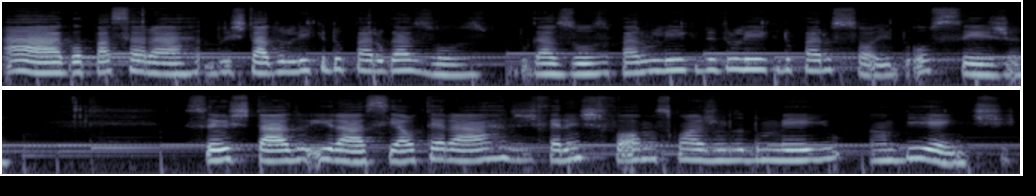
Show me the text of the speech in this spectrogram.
a água passará do estado líquido para o gasoso, do gasoso para o líquido e do líquido para o sólido, ou seja, seu estado irá se alterar de diferentes formas com a ajuda do meio ambiente.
